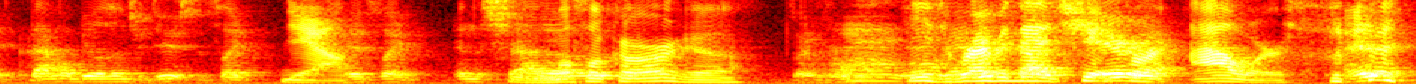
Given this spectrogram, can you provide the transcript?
that Batmobile is introduced. It's like Yeah, it's like in the shadows. Muscle car. Yeah. It's like, vroom, he's vroom. It revving that shit scary. for hours.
